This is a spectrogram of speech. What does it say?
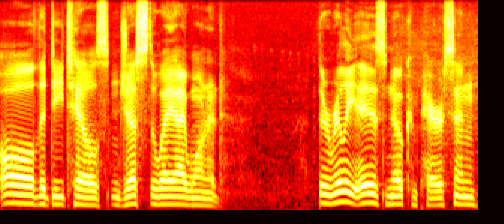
all the details just the way I wanted. There really is no comparison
